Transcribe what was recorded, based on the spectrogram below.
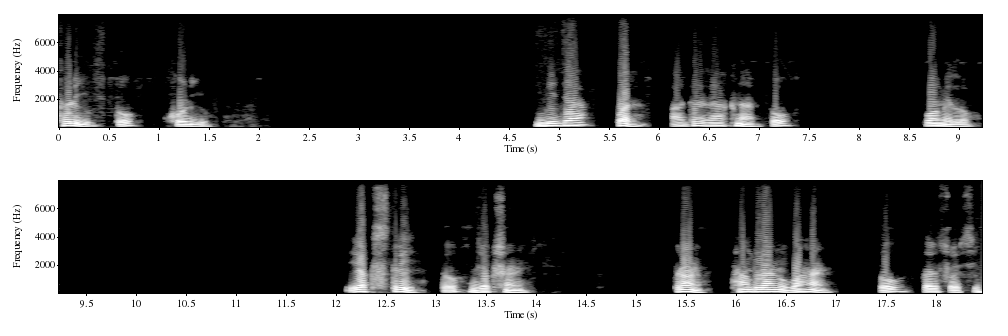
થડિયું તો ખોડિયું. બીજા પર આધાર રાખનાર તો પોમેલો. એક સ્ત્રી તો જક્ષણી. ત્રણ, થાંભલાનું વહાણ તો તરસોસી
